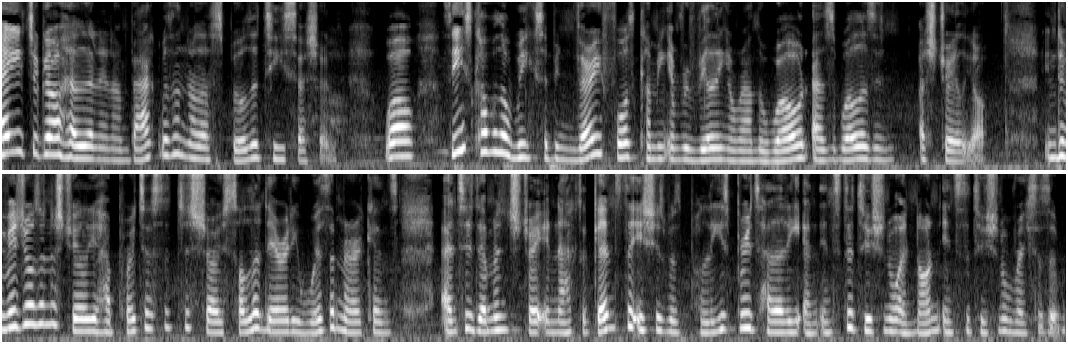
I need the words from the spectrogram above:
Hey, it's your girl Helen, and I'm back with another Spill the Tea session. Well, these couple of weeks have been very forthcoming and revealing around the world as well as in Australia. Individuals in Australia have protested to show solidarity with Americans and to demonstrate and act against the issues with police brutality and institutional and non institutional racism.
